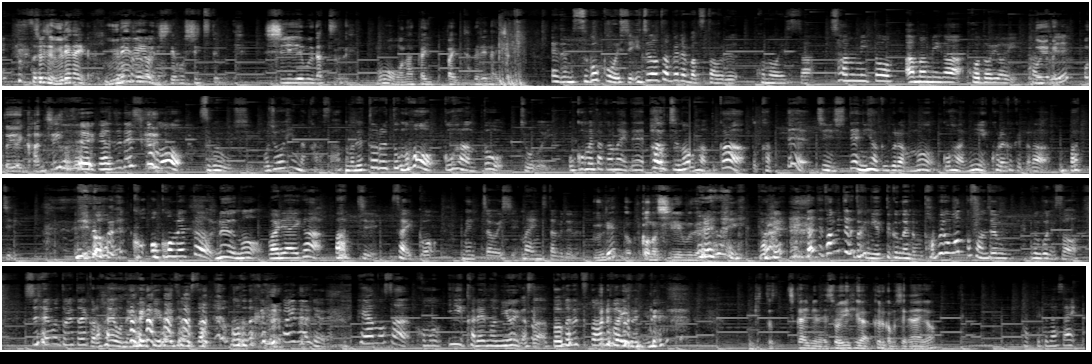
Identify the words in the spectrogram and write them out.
それじゃ売れないから。売れるようにしてほしいっつってるのに。CM だっつうのにもうお腹いっぱい食べれないじゃんえでもすごく美味しい。一度食べれば伝わるこの美味しさ。酸味と甘みが程よい感じ？程よい感じ？程よい感じでしかもすごい美味しい。お上品な辛さ。レトルトのご飯とちょうどいい。お米炊かないでパウチのご飯とか買ってチンして 200g のご飯にこれかけたらバッチリ。お米とルーの割合がバッチリ。最高めっちゃ美味しい。毎日食べれる。売れんの？この CM 売れない。食べだって食べてる時に言ってくんないんだもん。食べ終わった30分後にさ CM 撮りたいから早いお願いって言われてもさ もうお腹いっぱいなんだよね。部屋のさこのいいカレーの匂いがさ動画で伝わればいいのにね。きっと近い未来そういう日が来るかもしれないよ。買ってください。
